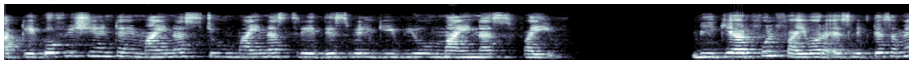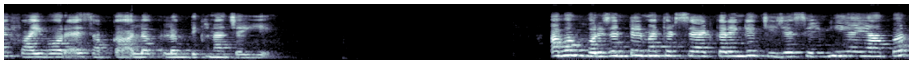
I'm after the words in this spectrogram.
आपके कोफिशियंट है minus two minus three this will give you minus five be careful five और एस लिखते समय फाइव और एस आपका अलग अलग दिखना चाहिए। अब हम हॉरिजेंटल मेथड से ऐड करेंगे, चीज़ें सेम ही है यहाँ पर।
